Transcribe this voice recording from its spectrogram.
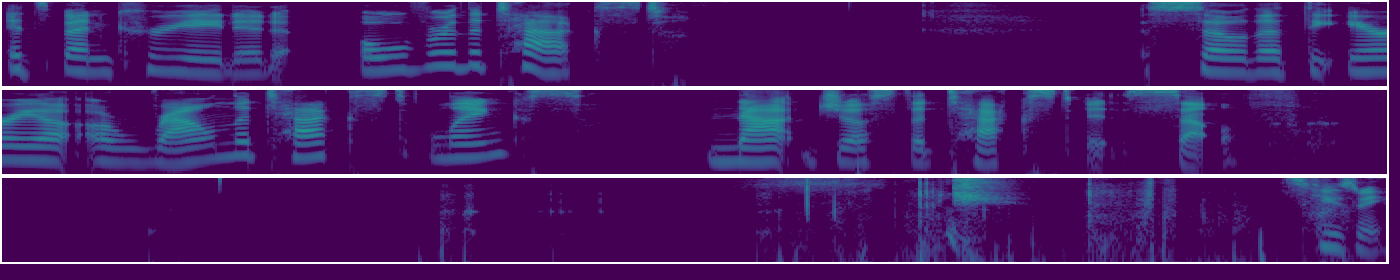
it's been created over the text so that the area around the text links, not just the text itself. Excuse me.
